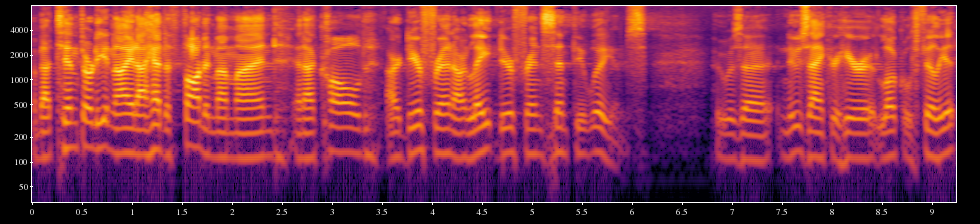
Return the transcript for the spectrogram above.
about 10:30 at night, I had a thought in my mind, and I called our dear friend, our late dear friend Cynthia Williams, who was a news anchor here at local affiliate.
